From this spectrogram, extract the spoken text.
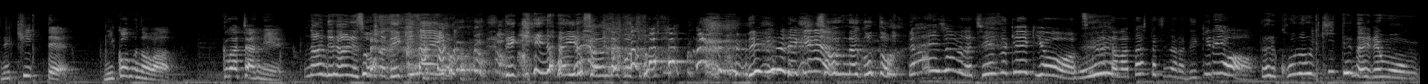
ね切って煮込むのはくわちゃんになんでなんでそんなできないよ。できないよそんなこと。できるできる。そんなこと。大丈夫だ。チーズケーキを作れた私たちならできるよ、だってこの切ってないレモン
